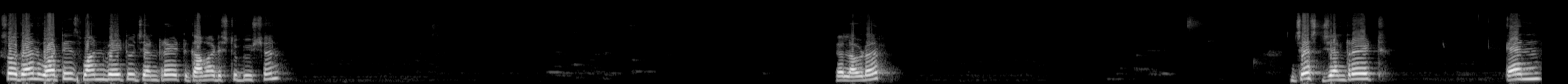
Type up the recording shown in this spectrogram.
So then what is one way to generate gamma distribution? A louder? just generate n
